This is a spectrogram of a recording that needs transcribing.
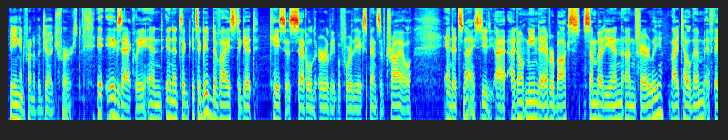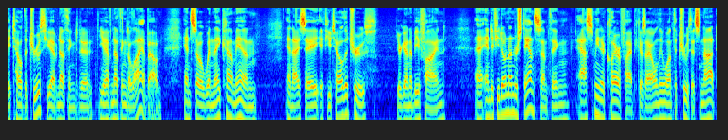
being in front of a judge first. It, exactly, and and it's a it's a good device to get cases settled early before the expensive trial. And it's nice. You, I, I don't mean to ever box somebody in unfairly. I tell them if they tell the truth, you have nothing to you have nothing to lie about. And so when they come in, and I say, if you tell the truth, you're going to be fine uh, and if you don't understand something, ask me to clarify because I only want the truth. It's not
